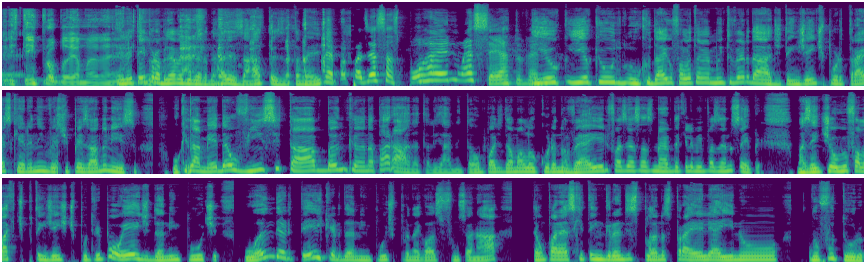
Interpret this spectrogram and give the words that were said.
Ele tem problema, né? Ele tem problema de verdade, exato, exatamente. É, pra fazer essas porra, ele não é certo, velho. E o, e o que o, o que o Daigo falou também é muito verdade. Tem gente por trás querendo investir pesado nisso. O que dá medo é o Vince tá bancando a parada, tá ligado? Então pode dar uma loucura no velho e ele fazer essas merdas que ele vem fazendo sempre. Mas a gente já ouviu falar que tipo, tem gente tipo Triple H dando input, o Undertaker dando input pro negócio funcionar. Então parece que tem grandes planos pra ele aí no, no futuro.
